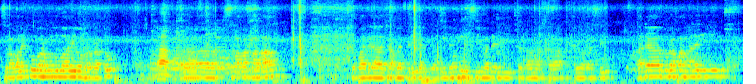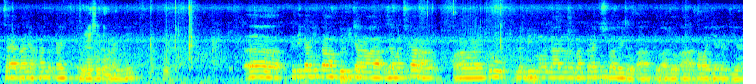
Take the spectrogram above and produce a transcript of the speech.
Assalamualaikum warahmatullahi wabarakatuh. Uh, selamat malam kepada Cak Badri yang, yang sudah mengisi materi tentang masalah. Terima kasih. Ada beberapa hal yang ingin saya tanyakan terkait dengan ini. Eh, ketika kita berbicara zaman sekarang orang-orang itu lebih mengenal mantra itu sebagai doa doa-doa atau ajian-ajian.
